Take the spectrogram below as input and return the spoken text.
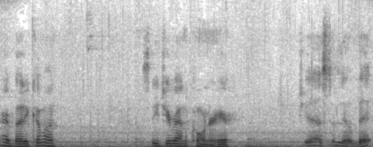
All right, buddy, come on. Let's you around the corner here. Just a little bit.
